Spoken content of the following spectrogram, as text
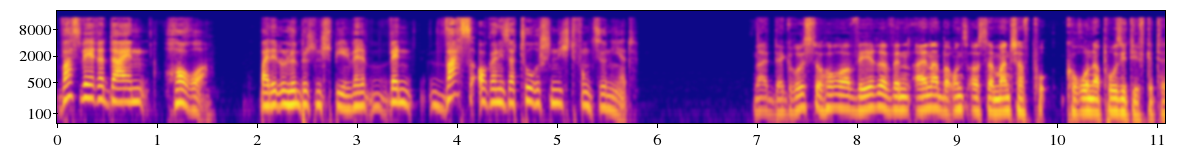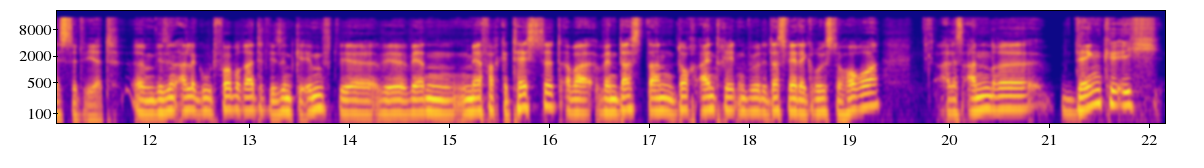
Was wäre dein Horror bei den Olympischen Spielen, wenn, wenn was organisatorisch nicht funktioniert? Nein, der größte Horror wäre, wenn einer bei uns aus der Mannschaft Corona positiv getestet wird. Ähm, wir sind alle gut vorbereitet, wir sind geimpft, wir, wir werden mehrfach getestet, aber wenn das dann doch eintreten würde, das wäre der größte Horror. Alles andere, denke ich,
